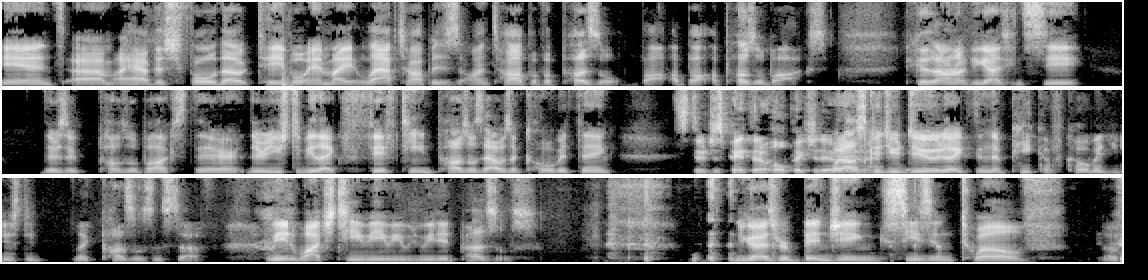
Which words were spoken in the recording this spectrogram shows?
and um, I have this fold out table, and my laptop is on top of a puzzle bo- a, bo- a puzzle box, because I don't know if you guys can see. There's a puzzle box there. There used to be like 15 puzzles. That was a COVID thing. Dude just painted a whole picture there. What else could you do? Like in the peak of COVID, you just did like puzzles and stuff. We didn't watch TV. We we did puzzles. you guys were binging season twelve of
